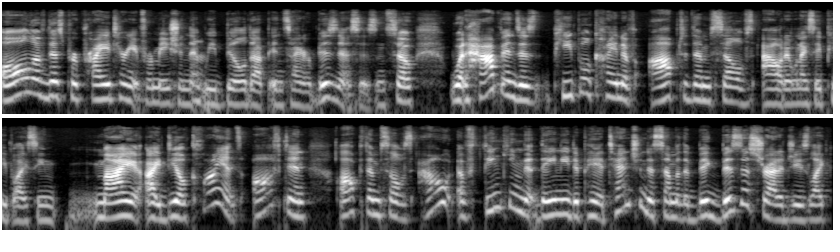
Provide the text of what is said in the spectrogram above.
all of this proprietary information that Hmm. we build up inside our businesses. And so what happens is people kind of opt themselves out. And when I say people, I see my ideal clients often opt themselves out of thinking that they need to pay attention to some of the big business strategies like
